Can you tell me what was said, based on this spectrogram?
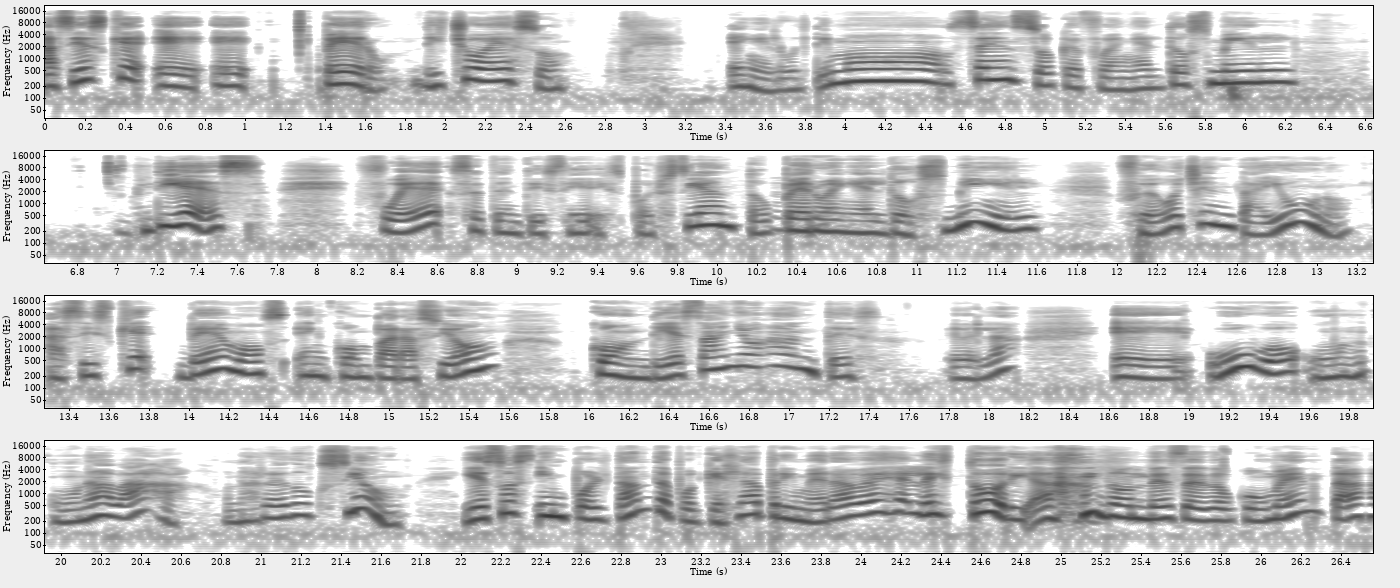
Así es que, eh, eh, pero dicho eso, en el último censo, que fue en el 2010, fue 76%, pero en el 2000 fue 81%. Así es que vemos en comparación con 10 años antes, ¿verdad? Eh, hubo una baja, una reducción. Y eso es importante porque es la primera vez en la historia donde se documenta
